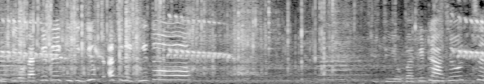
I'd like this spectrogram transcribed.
তৃতীয় প্যাকেটে কি কি গিফট আছে দেখি তো। তৃতীয় প্যাকেটে আছে হচ্ছে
